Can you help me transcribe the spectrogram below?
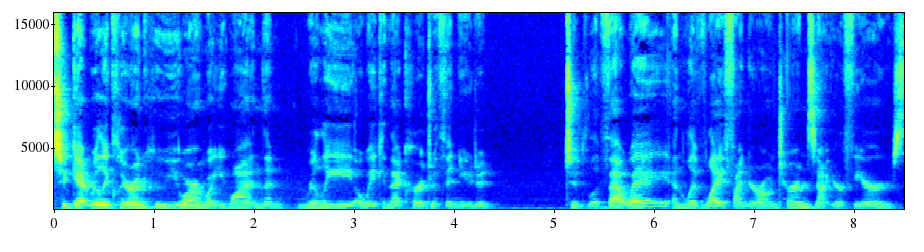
to get really clear on who you are and what you want, and then really awaken that courage within you to to live that way and live life on your own terms, not your fears.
